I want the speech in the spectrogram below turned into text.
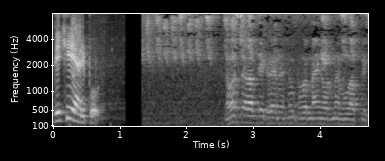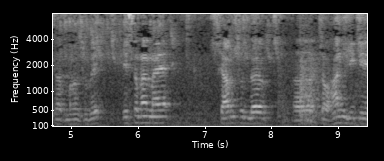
देखिए यह रिपोर्ट। नमस्कार, आप देख रहे हैं नेशनल खबर नाइन और मैं हूँ आपके साथ मनोज दुबे। इस समय मैं श्याम सुंदर चौहान जी के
